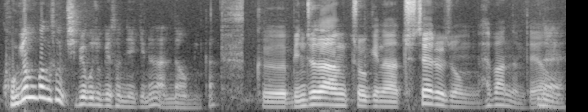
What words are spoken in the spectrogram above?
공영방송 지배구조 개선 얘기는 안 나옵니까? 그 민주당 쪽이나 취재를 좀 해봤는데요. 네.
